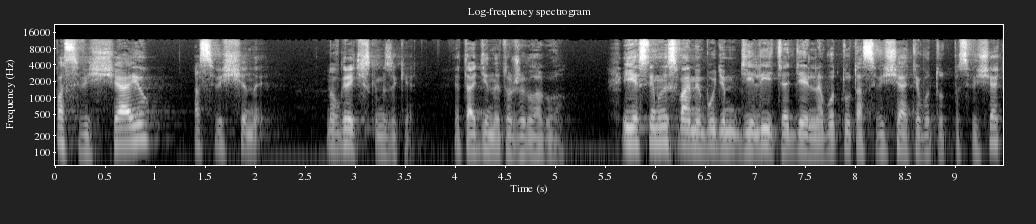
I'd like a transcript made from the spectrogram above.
«посвящаю», «освящены». Но в греческом языке это один и тот же глагол – и если мы с вами будем делить отдельно, вот тут освещать, а вот тут посвящать,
